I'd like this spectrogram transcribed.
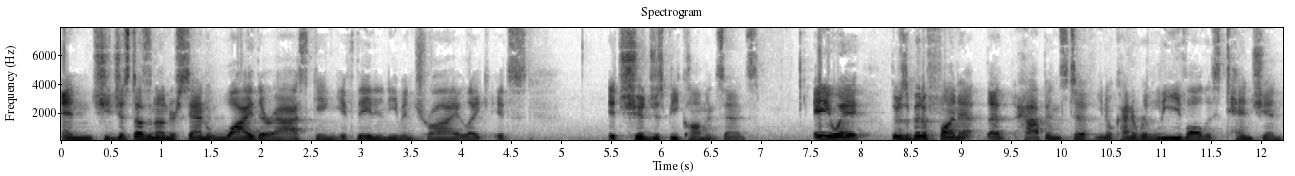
and she just doesn't understand why they're asking if they didn't even try. Like it's, it should just be common sense. Anyway, there's a bit of fun that happens to you know kind of relieve all this tension.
